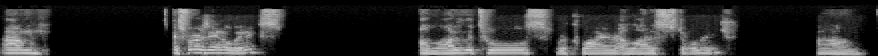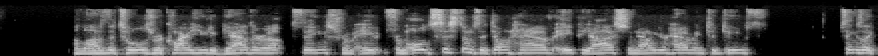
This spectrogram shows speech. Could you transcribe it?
Um, as far as analytics, a lot of the tools require a lot of storage. Um, a lot of the tools require you to gather up things from a from old systems that don't have APIs. So now you're having to do things like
